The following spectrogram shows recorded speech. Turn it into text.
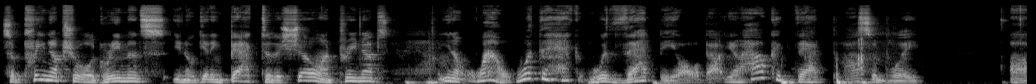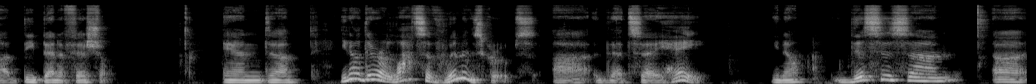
So prenuptial agreements, you know, getting back to the show on prenups, you know, wow, what the heck would that be all about? You know, how could that possibly uh, be beneficial? And, uh, you know, there are lots of women's groups uh, that say, hey, you know, this is um, uh,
